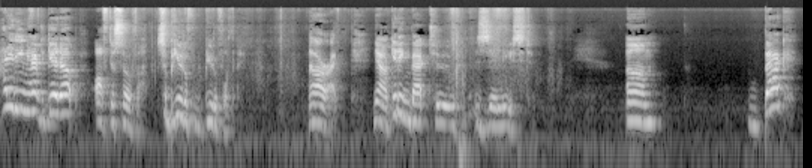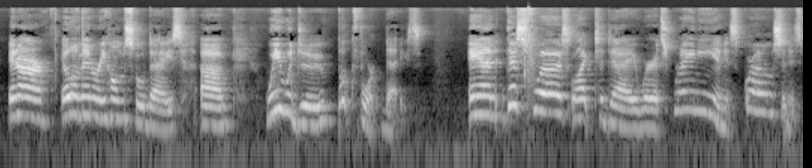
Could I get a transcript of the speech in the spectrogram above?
I didn't even have to get up off the sofa. It's a beautiful, beautiful thing. All right. Now, getting back to the list. Um, back in our elementary homeschool days, um, we would do book fort days. And this was like today where it's rainy and it's gross and it's,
